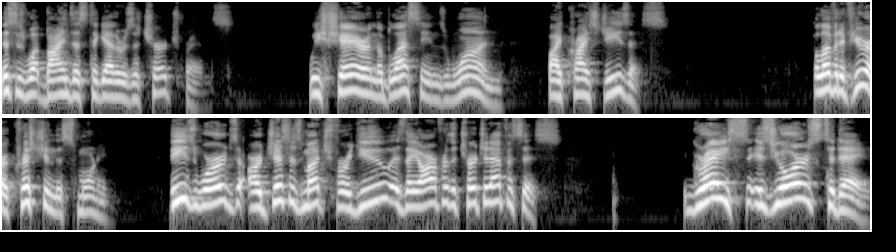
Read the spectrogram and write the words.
This is what binds us together as a church, friends. We share in the blessings won by Christ Jesus. Beloved, if you're a Christian this morning, these words are just as much for you as they are for the church at Ephesus. Grace is yours today.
